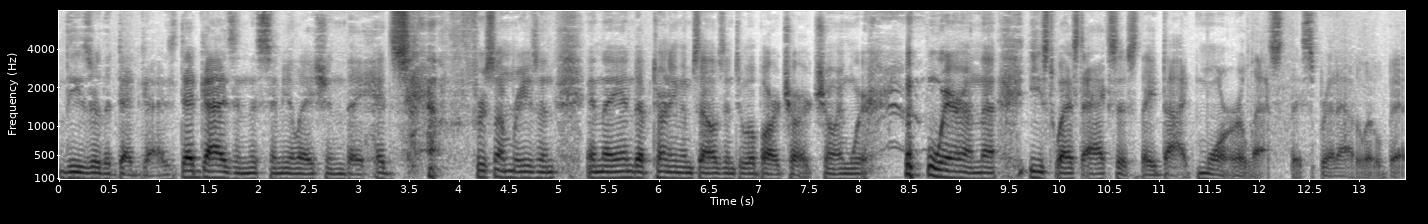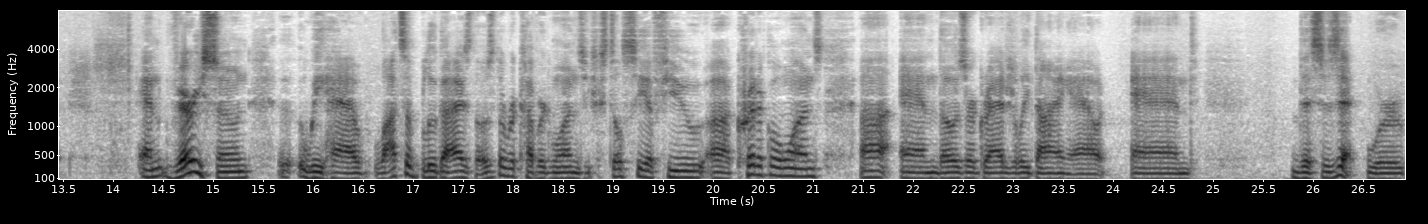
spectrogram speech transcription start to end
these are the dead guys. Dead guys in this simulation, they head south for some reason, and they end up turning themselves into a bar chart showing where, where on the east-west axis they died, more or less. They spread out a little bit. And very soon, we have lots of blue guys. Those are the recovered ones. You still see a few uh, critical ones, uh, and those are gradually dying out. And this is it. We're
